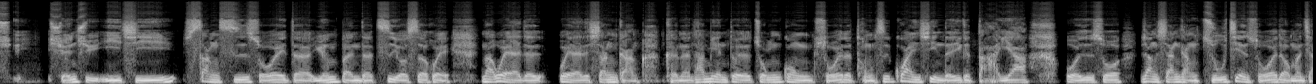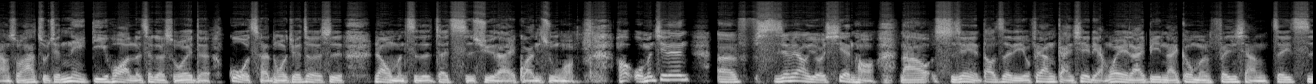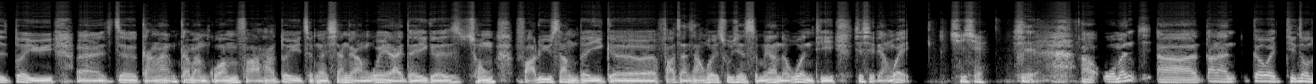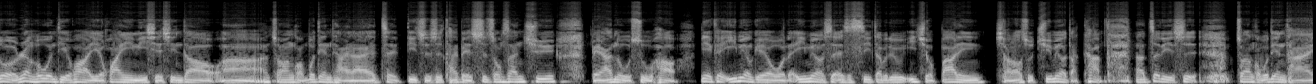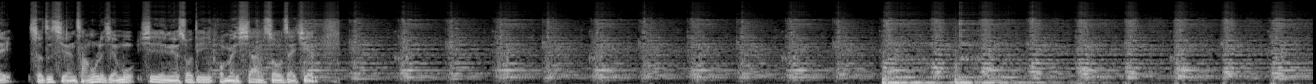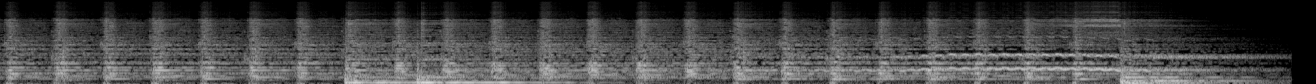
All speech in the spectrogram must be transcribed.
选举以及丧失所谓的原本的自由社会，那未来的未来的香港，可能他面对了中共所谓的统治惯性的一个打压，或者是说让香港逐渐所谓的我们讲说它逐渐内地化了这个所谓的过程，我觉得这个是让我们值得再持续来关注哦。好，我们今天呃时间非常有限哈，然后时间也到这里，我非常感谢两位来宾来跟我们分享这一次对于呃这个港岸港版国安法，它对于整个香港未来的一个从法律上的一个发展上会出现什么样的问题？谢谢两位，谢谢，谢谢。好，我们啊、呃，当然各位听众如果有任何问题的话，也欢迎你写信到啊、呃、中央广播电台来，这地址是台北市中山区北安路五十五号。你也可以 email 给我，我的 email 是 scw 一九八零小老鼠 gmail.com。那这里是中央广播电台舍之启人常务的节目，谢谢你的收听，我们下周再见。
